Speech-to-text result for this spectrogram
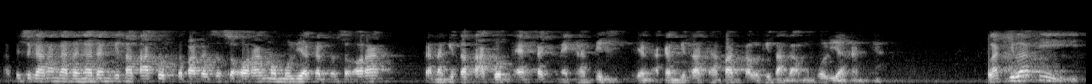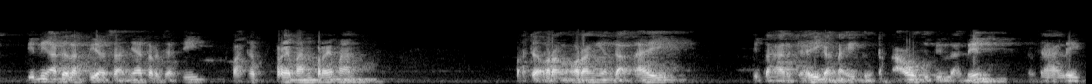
Tapi sekarang kadang-kadang kita takut kepada seseorang, memuliakan seseorang, karena kita takut efek negatif yang akan kita dapat kalau kita nggak memuliakannya. Laki-laki ini adalah biasanya terjadi pada preman-preman, pada orang-orang yang nggak baik. Kita hargai karena itu. Nauzubillah min dzalik.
